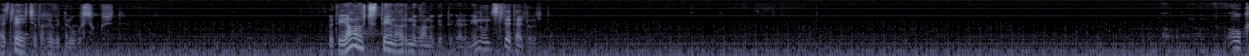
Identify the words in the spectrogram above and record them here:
ажиллаа хийчихэд байхыг бид нар үгүйсэхгүй дээ. Гэхдээ ямар учиртай энэ 21 хоног гэдэг харин энэ үндслээ тайлбарлаа. ook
